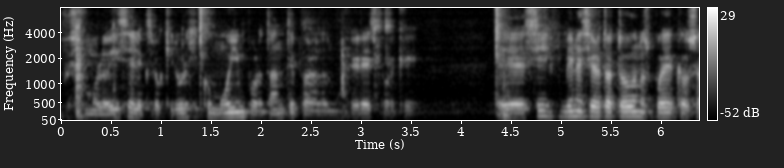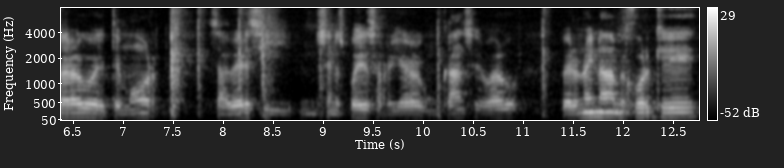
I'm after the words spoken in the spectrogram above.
pues como lo dice, electroquirúrgico muy importante para las mujeres porque eh, sí, bien es cierto, a todos nos puede causar algo de temor saber si se nos puede desarrollar algún cáncer o algo, pero no hay nada mejor que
